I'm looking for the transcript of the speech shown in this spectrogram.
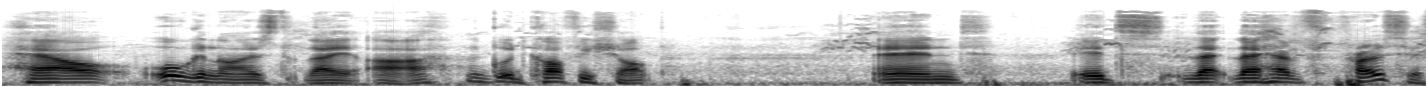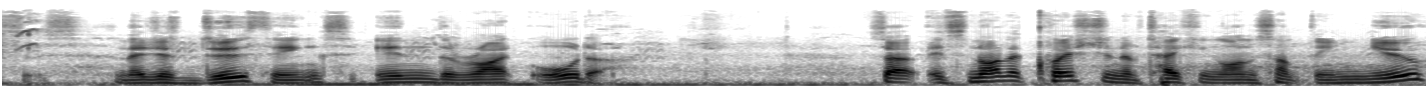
how organized they are, a good coffee shop, and it's that they have processes and they just do things in the right order. So it's not a question of taking on something new,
